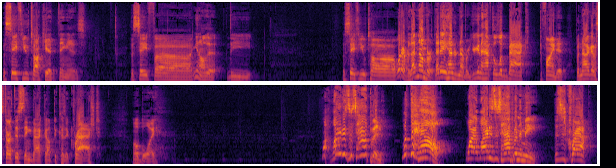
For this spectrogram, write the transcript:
the safe Utah kid thing is. The safe uh, you know, the the the safe Utah whatever, that number, that 800 number. You're going to have to look back to find it, but now I got to start this thing back up because it crashed. Oh boy. Why, why does this happen? What the hell? Why, why does this happen to me? This is crap.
